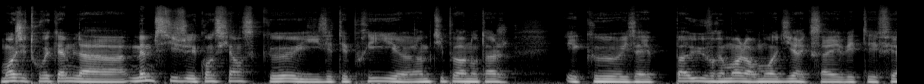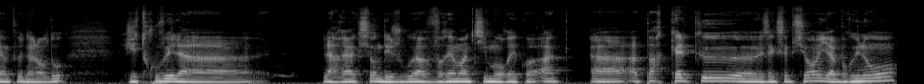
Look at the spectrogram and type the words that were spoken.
Moi, j'ai trouvé quand même la... Même si j'ai conscience qu'ils étaient pris euh, un petit peu en otage et qu'ils n'avaient pas eu vraiment leur mot à dire et que ça avait été fait un peu dans leur dos, j'ai trouvé la, la réaction des joueurs vraiment timorés. Quoi. À, à- part quelques euh, exceptions, il y a Bruno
